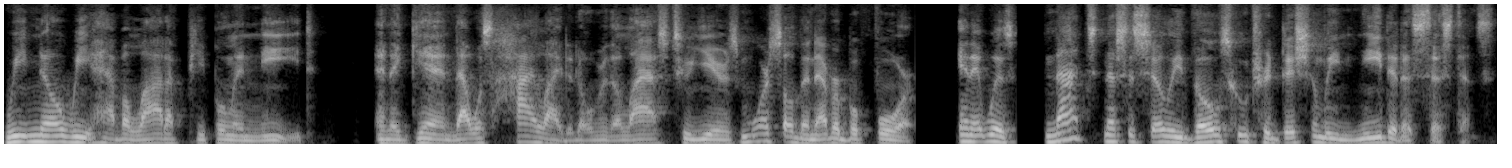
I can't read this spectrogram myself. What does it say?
we know we have a lot of people in need. And again, that was highlighted over the last two years, more so than ever before. And it was not necessarily those who traditionally needed assistance.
